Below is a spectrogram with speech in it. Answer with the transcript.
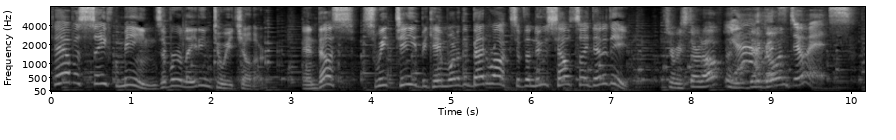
to have a safe means of relating to each other. And thus, sweet tea became one of the bedrocks of the New South's identity. Should we start off and yeah, get it going? let's do it. I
